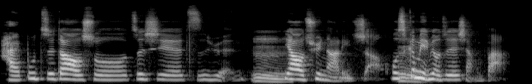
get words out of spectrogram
还不知道说这些资源，嗯，要去哪里找，或是根本也没有这些想法。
